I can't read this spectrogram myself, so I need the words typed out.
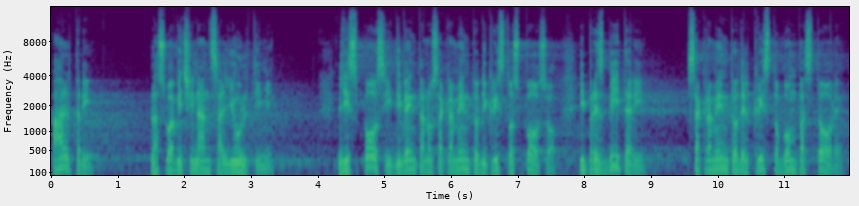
altri la sua vicinanza agli ultimi, gli sposi diventano sacramento di Cristo sposo, i presbiteri sacramento del Cristo buon pastore.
